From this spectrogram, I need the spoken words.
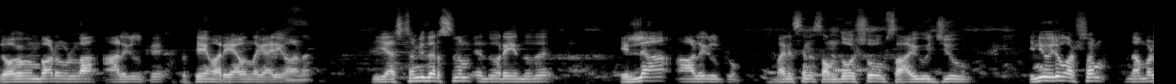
ലോകമെമ്പാടുമുള്ള ആളുകൾക്ക് പ്രത്യേകം അറിയാവുന്ന കാര്യമാണ്. ഈ അഷ്ടമി ദർശനം എന്ന് പറയുന്നത് എല്ലാ ആളുകൾക്കും മനസ്സിന് സന്തോഷവും സായുജ്യവും. ഇനി ഒരു വർഷം നമ്മൾ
